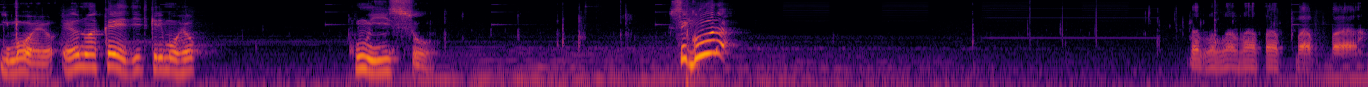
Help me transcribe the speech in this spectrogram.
E morreu. Eu não acredito que ele morreu com isso. Segura! Bah, bah, bah,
